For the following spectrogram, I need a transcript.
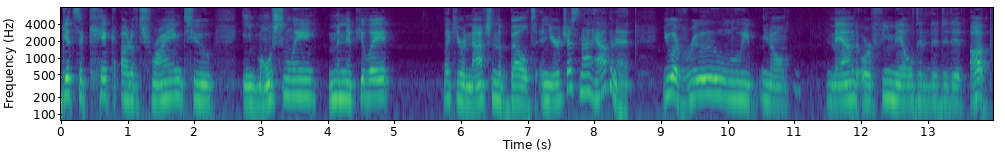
gets a kick out of trying to emotionally manipulate like you're a notch in the belt and you're just not having it. You have really, you know, manned or femaled it up.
